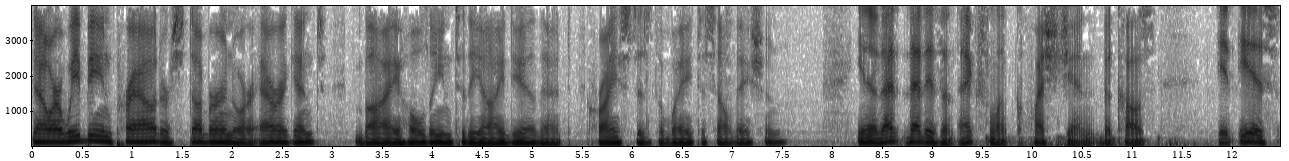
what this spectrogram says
Now, are we being proud or stubborn or arrogant by holding to the idea that Christ is the way to salvation? You know, that, that is an excellent question because it is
